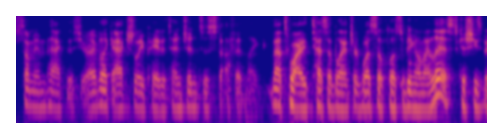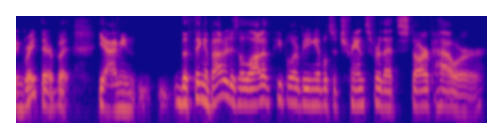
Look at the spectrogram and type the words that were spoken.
some Impact this year. I've like actually paid attention to stuff, and like that's why Tessa Blanchard was so close to being on my list because she's been great there. But yeah, I mean, the thing about it is a lot of people are being able to transfer that star power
